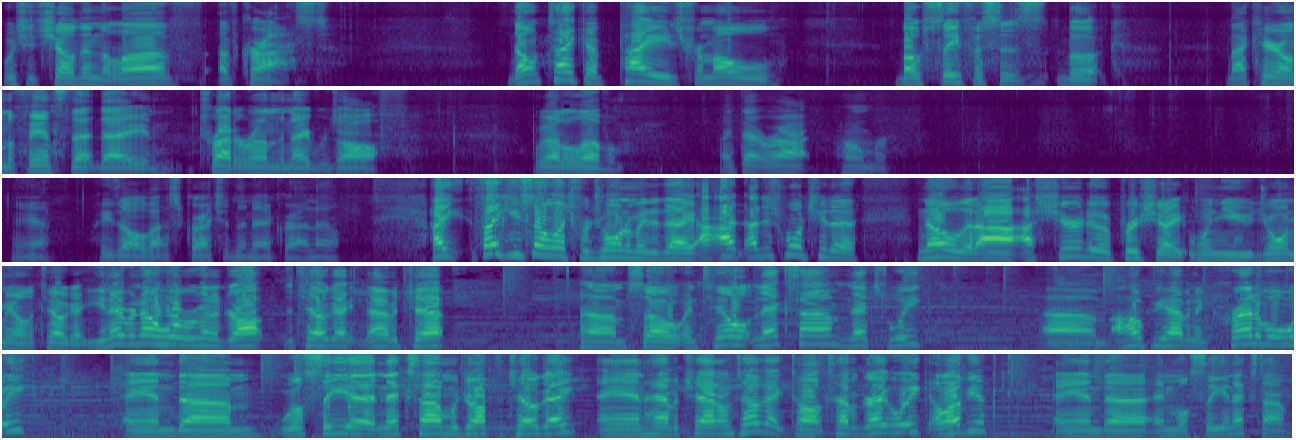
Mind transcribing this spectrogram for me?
We should show them the love of Christ. Don't take a page from old Bocephus's book back here on the fence that day and try to run the neighbors off. We ought to love them. Ain't that right, Homer? Yeah, he's all about scratching the neck right now. Hey, thank you so much for joining me today. I, I, just want you to know that I, I, sure do appreciate when you join me on the tailgate. You never know where we're going to drop the tailgate and have a chat. Um, so until next time, next week, um, I hope you have an incredible week. And um, we'll see you next time we drop the tailgate and have a chat on Tailgate Talks. Have a great week. I love you. And, uh, and we'll see you next time.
